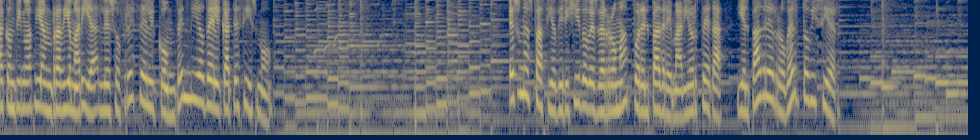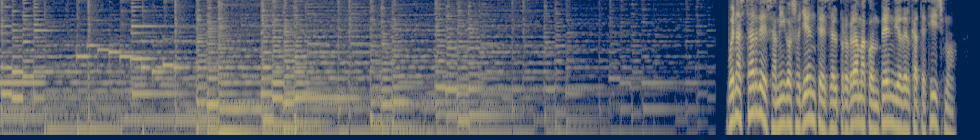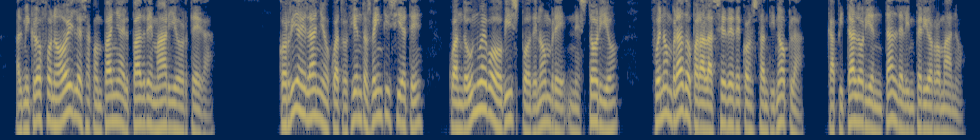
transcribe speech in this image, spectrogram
A continuación, Radio María les ofrece el Compendio del Catecismo. Es un espacio dirigido desde Roma por el Padre Mario Ortega y el Padre Roberto Visier. Buenas tardes, amigos oyentes del programa Compendio del Catecismo. Al micrófono hoy les acompaña el padre Mario Ortega. Corría el año 427 cuando un nuevo obispo de nombre Nestorio fue nombrado para la sede de Constantinopla, capital oriental del Imperio romano.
